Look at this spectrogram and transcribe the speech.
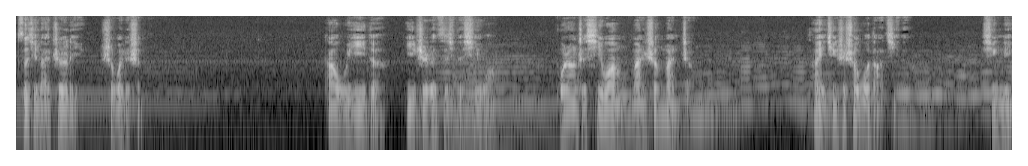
自己来这里是为了什么。他无意的。抑制了自己的希望，不让这希望慢生慢长。他已经是受过打击的，心里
